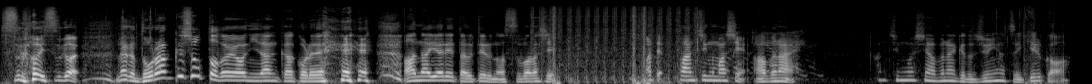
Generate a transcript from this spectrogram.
すごいすごい。なんかドラッグショットのようになんかこれ 穴やれた打てるのは素晴らしい。待ってパンチングマシン。危ない。パンチングマシン危ないけど12発いけるか？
